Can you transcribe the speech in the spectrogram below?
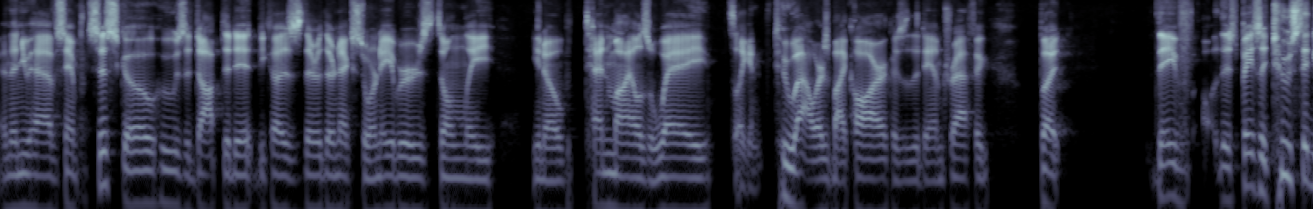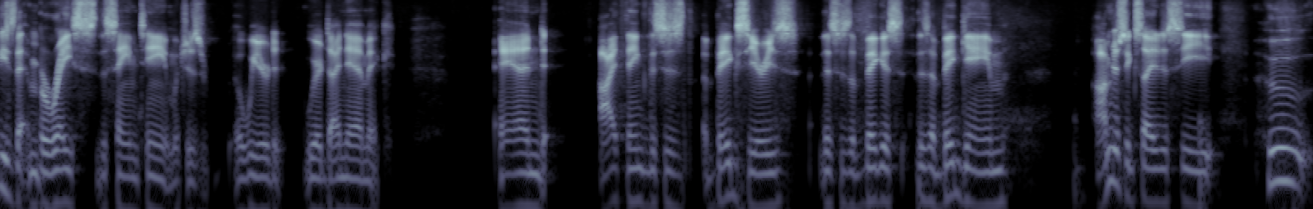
And then you have San Francisco, who's adopted it because they're their next door neighbors. It's only you know ten miles away. It's like in two hours by car because of the damn traffic. But they've there's basically two cities that embrace the same team, which is a weird weird dynamic. And I think this is a big series. This is the biggest. This is a big game. I'm just excited to see who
